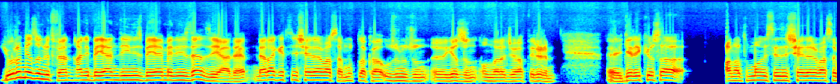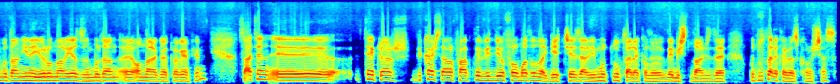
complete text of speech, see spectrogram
Yorum yazın lütfen. Hani beğendiğiniz, beğenmediğinizden ziyade merak ettiğiniz şeyler varsa mutlaka uzun uzun e, yazın. Onlara cevap veririm. E, gerekiyorsa anlatmamı istediğiniz şeyler varsa buradan yine yorumlara yazın. Buradan e, onlara göre program yapayım. Zaten e, tekrar birkaç tane farklı video formatına da geçeceğiz. Yani bir mutlulukla alakalı demiştim daha önce de. Mutlulukla alakalı biraz konuşacağız.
